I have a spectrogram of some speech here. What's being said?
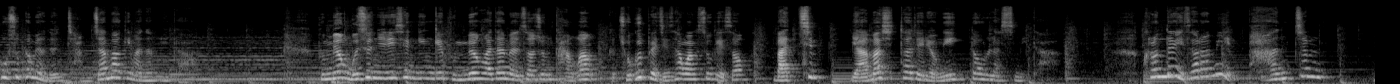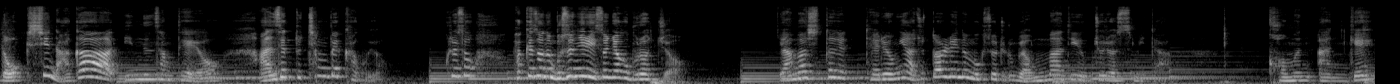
호수 표면은 잠잠하기만 합니다. 분명 무슨 일이 생긴 게 분명하다면서 좀 당황, 조급해진 상황 속에서 마침 야마시타 대령이 떠올랐습니다. 그런데 이 사람이 반쯤 넋이 나가 있는 상태예요. 안색도 창백하고요. 그래서 밖에서는 무슨 일이 있었냐고 물었죠. 야마시타 대령이 아주 떨리는 목소리로 몇 마디 읊조렸습니다. 검은 안개,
